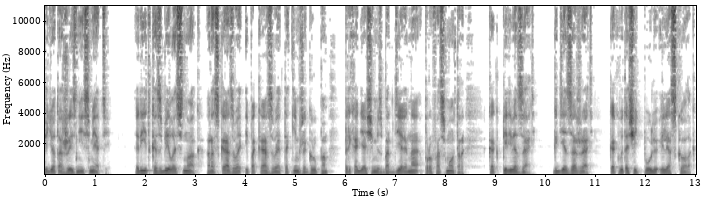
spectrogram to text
идет о жизни и смерти. Ритка сбилась с ног, рассказывая и показывая таким же группам, приходящим из борделя на профосмотр, как перевязать, где зажать, как вытащить пулю или осколок.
